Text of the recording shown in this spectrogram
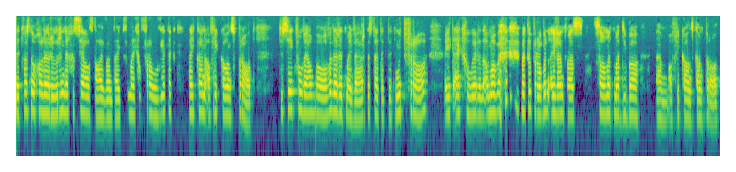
Dit was nogal 'n roerende gesels daai want hy het vir my gevra, "Hoe weet ek hy kan Afrikaans praat?" Toe sê ek van wel behalwe dat dit my werk is dat ek dit moet vra, het ek gehoor dat almal wat op Robben Eiland was saam met Madiba um, Afrikaans kan praat.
